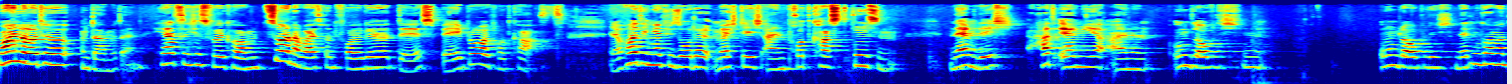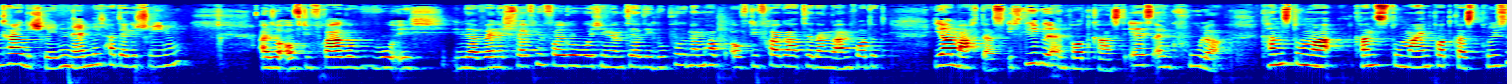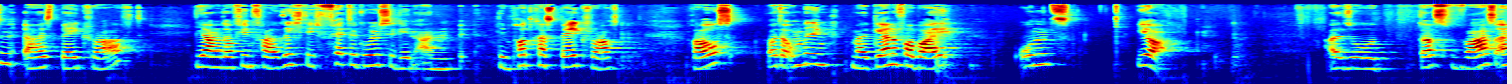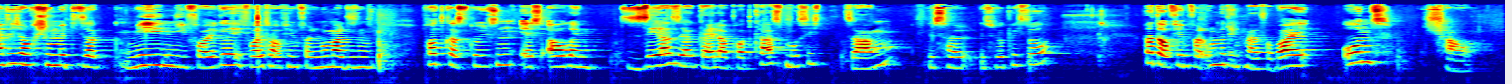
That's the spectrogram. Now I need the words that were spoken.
Moin Leute und damit ein herzliches Willkommen zu einer weiteren Folge des Bay Brawl Podcasts. In der heutigen Episode möchte ich einen Podcast grüßen. Nämlich hat er mir einen unglaublichen, unglaublich netten Kommentar geschrieben. Nämlich hat er geschrieben, also auf die Frage, wo ich in der Vanish Fafney Folge, wo ich ihn unter die Lupe genommen habe, auf die Frage hat er dann geantwortet, ja, mach das. Ich liebe deinen Podcast. Er ist ein cooler. Kannst du mal, kannst du meinen Podcast grüßen? Er heißt Baycraft. Ja, und auf jeden Fall richtig fette Grüße gehen an den Podcast Baycraft raus. Da unbedingt mal gerne vorbei. Und ja, also das war es eigentlich auch schon mit dieser Mini-Folge. Ich wollte auf jeden Fall nur mal diesen Podcast grüßen. Er ist auch ein sehr, sehr geiler Podcast, muss ich sagen. Ist halt, ist wirklich so. Hört auf jeden Fall unbedingt mal vorbei und ciao.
